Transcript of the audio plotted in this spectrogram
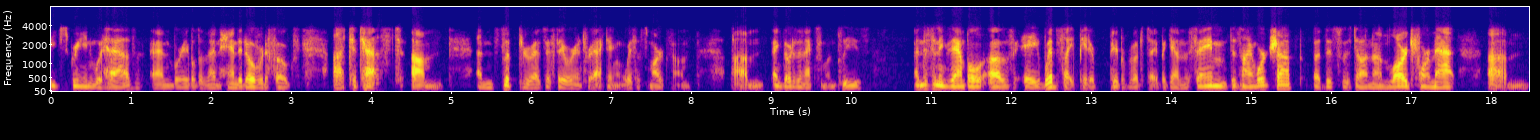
each screen would have and were able to then hand it over to folks uh, to test um, and flip through as if they were interacting with a smartphone. Um, and go to the next one, please. And this is an example of a website paper, paper prototype. Again, the same design workshop, but this was done on large format um,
